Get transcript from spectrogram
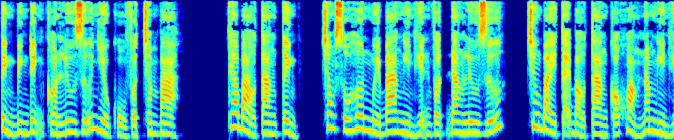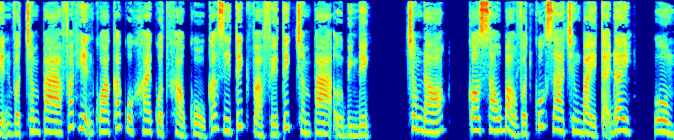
tỉnh Bình Định còn lưu giữ nhiều cổ vật Champa. Theo bảo tàng tỉnh, trong số hơn 13.000 hiện vật đang lưu giữ, trưng bày tại bảo tàng có khoảng 5.000 hiện vật Champa phát hiện qua các cuộc khai quật khảo cổ các di tích và phế tích Champa ở Bình Định. Trong đó, có 6 bảo vật quốc gia trưng bày tại đây, gồm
